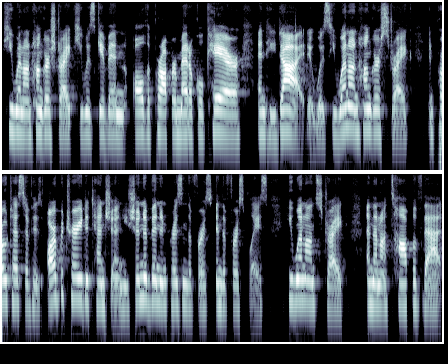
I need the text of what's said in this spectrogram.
he went on hunger strike he was given all the proper medical care and he died. It was he went on hunger strike in protest of his arbitrary detention. He shouldn't have been in prison the first in the first place. He went on strike. And then on top of that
